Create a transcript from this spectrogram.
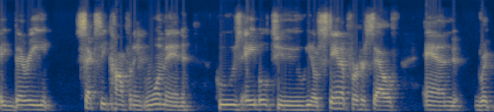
a very sexy, confident woman who's able to you know stand up for herself and re-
